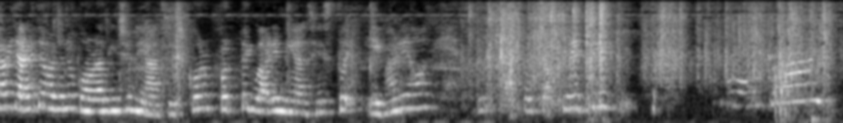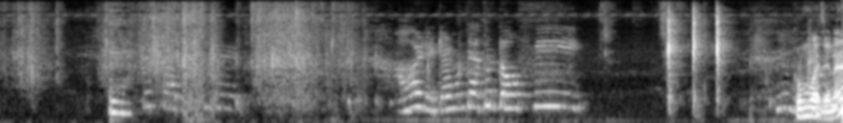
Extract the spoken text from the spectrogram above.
আমি জানি তুই আমার জন্য কোনো না কিছু নিয়ে আসিস। কোন প্রত্যেকবারই নিয়ে আসিস। তো এবারে আমাকে চকলেট Oh! আর এটার মধ্যে এত টফি খুব মজা না?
